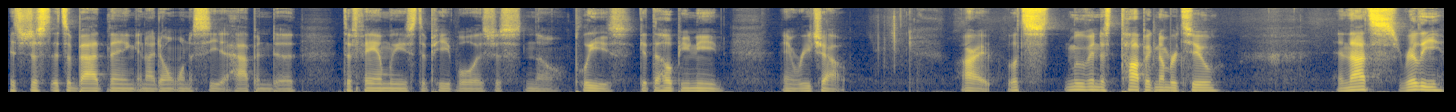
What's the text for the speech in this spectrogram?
it's just it's a bad thing, and I don't want to see it happen to to families, to people. It's just no. Please get the help you need, and reach out. All right, let's move into topic number two, and that's really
